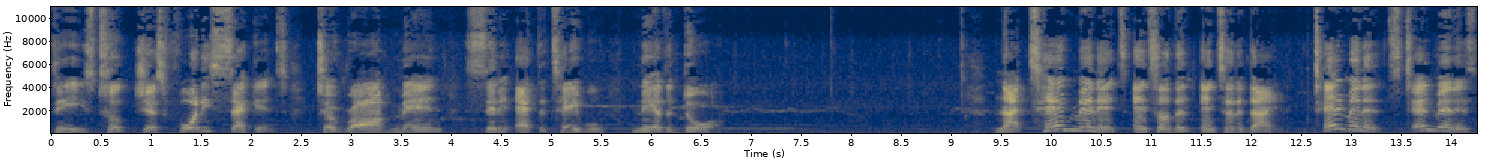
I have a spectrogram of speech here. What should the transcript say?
These took just 40 seconds to rob men sitting at the table near the door. Not 10 minutes into the into the dine. 10 minutes, 10 minutes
